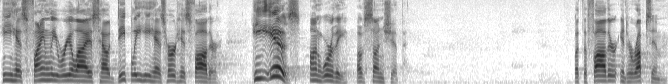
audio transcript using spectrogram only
He has finally realized how deeply he has hurt his father. He is unworthy of sonship. But the father interrupts him,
